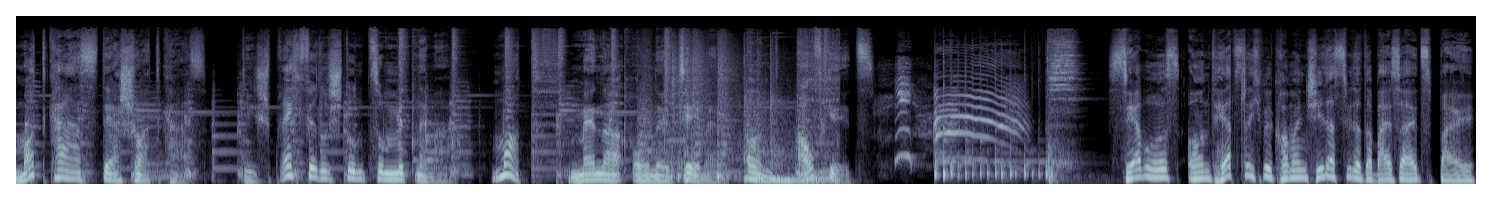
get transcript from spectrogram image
Modcast der Shortcast. Die Sprechviertelstunde zum Mitnehmer. Mod. Männer ohne Themen. Und auf geht's. Servus und herzlich willkommen. Schön, dass ihr wieder dabei seid bei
